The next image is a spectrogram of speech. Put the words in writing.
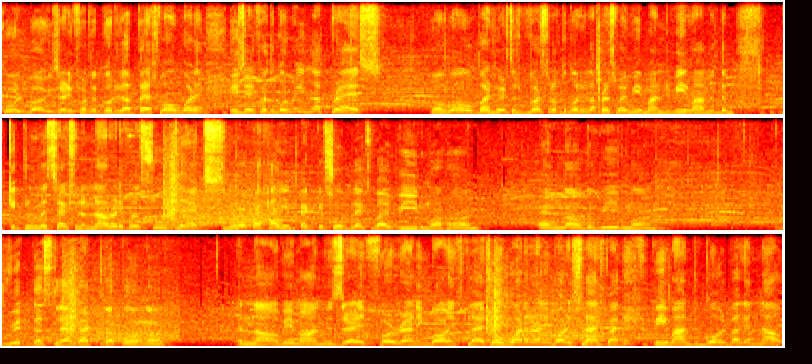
Goldberg is ready for the gorilla press. Whoa, what a, he's ready for the gorilla press. Whoa, whoa, but here's the reversal of the gorilla press by Veerman. Veerman with the kick to the midsection and now ready for the suplex. What a high impacted suplex by Veer Mahan. And now the Veer Mahan with the slam right to the corner. And now Veerman is ready for running body splash. Oh, what a running body splash by Veerman to Goldberg. And now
